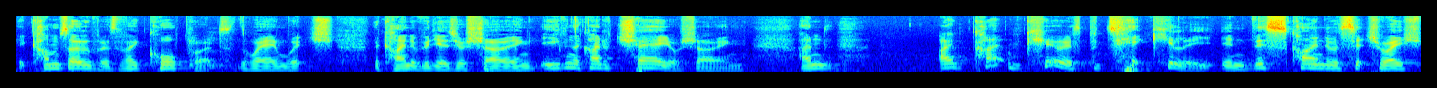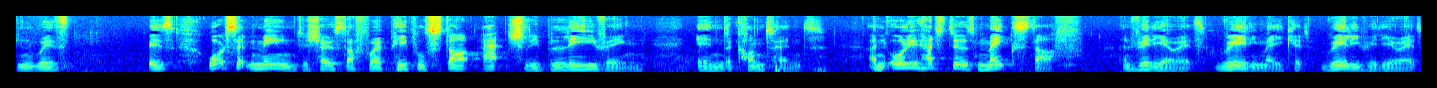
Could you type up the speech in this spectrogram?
it comes over as very corporate, the way in which the kind of videos you're showing, even the kind of chair you're showing. And I'm, kind I'm curious, particularly in this kind of a situation with, is what does it mean to show stuff where people start actually believing in the content? And all you had to do was make stuff and video it, really make it, really video it,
